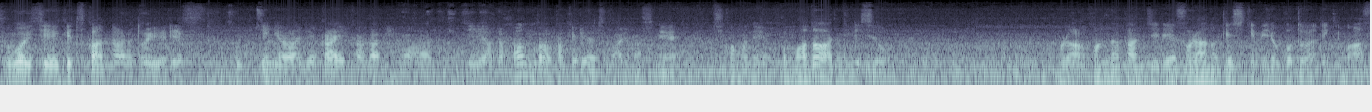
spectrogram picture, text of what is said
すごい清潔感のあるトイレです。こっちにはでかい鏡もあってあとハンガーかけるやつもありますね。しかもねこれ窓あるんですよ。ほらこんな感じで空の景色見ることができます。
